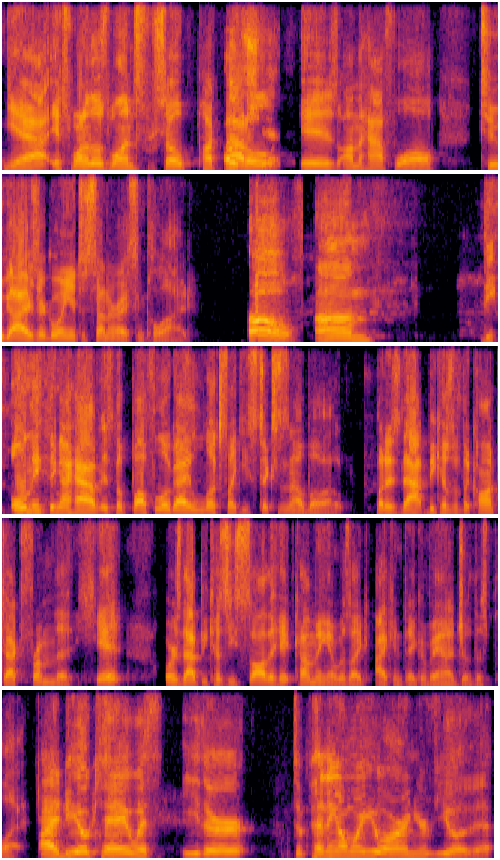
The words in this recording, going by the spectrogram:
Yeah, it's one of those ones. So puck Oh, battle shit. is on the half wall. Two guys are going into center ice and collide. Oh, um, The only thing I have is the Buffalo guy looks like he sticks his elbow out. But is that because of the contact from the hit, or is that because he saw the hit coming and was like, I can take advantage of this play? I'd be okay with either, depending on where you are in your view of it.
